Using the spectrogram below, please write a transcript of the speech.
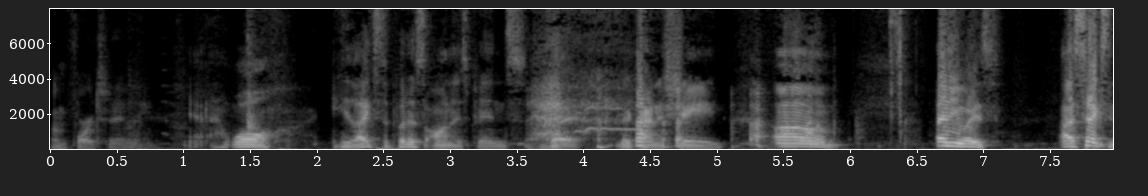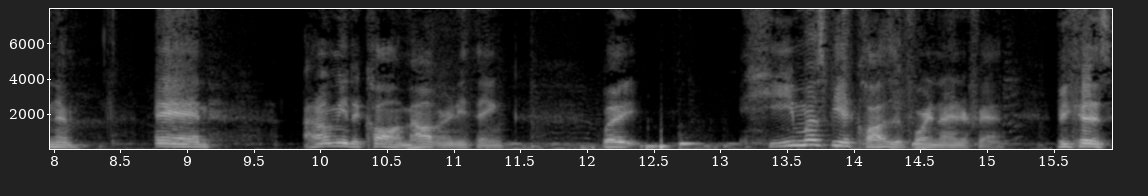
unfortunately. Yeah. Well, he likes to put us on his pins, but they're kind of shade. Um. Anyways, I was texting him, and I don't mean to call him out or anything, but he must be a closet 49er fan because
